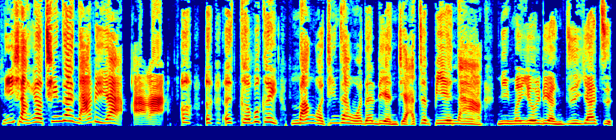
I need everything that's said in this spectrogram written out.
你想要亲在哪里呀？啊啦，呃呃呃，可不可以帮我亲在我的脸颊这边呐？你们有两只鸭子，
